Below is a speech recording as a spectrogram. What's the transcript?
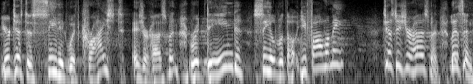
you're just as seated with Christ as your husband, redeemed, sealed with the you follow me? Just as your husband. Listen,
